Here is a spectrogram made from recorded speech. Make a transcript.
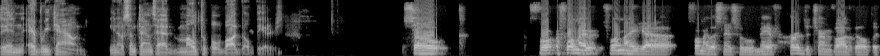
in every town. You know, some towns had multiple vaudeville theaters. So, for for my for my uh, for my listeners who may have heard the term vaudeville but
